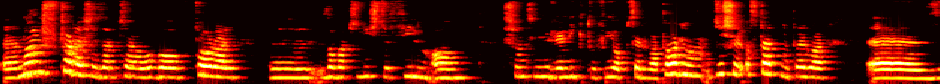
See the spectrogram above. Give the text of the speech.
E, No już wczoraj się zaczęło, bo wczoraj zobaczyliście film o Świątyni Reliktów i Obserwatorium. Dzisiaj ostatnia perła e, z,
